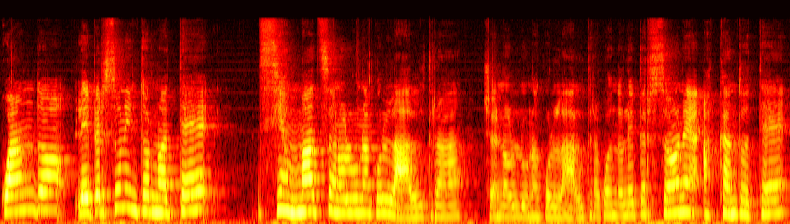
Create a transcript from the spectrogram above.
quando le persone intorno a te si ammazzano l'una con l'altra, cioè non l'una con l'altra, quando le persone accanto a te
